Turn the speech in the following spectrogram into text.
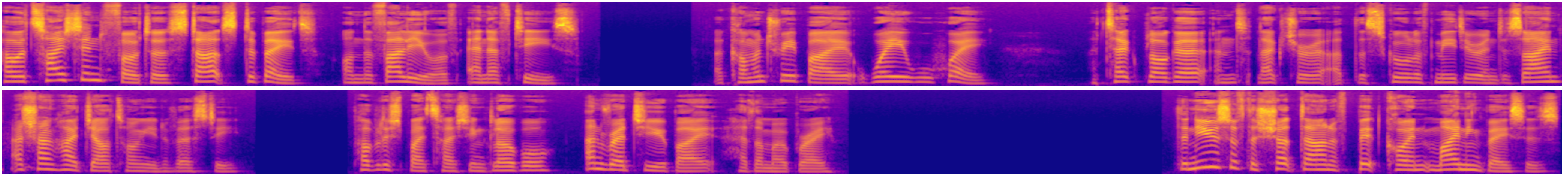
How a Caixin photo starts debate on the value of NFTs. A commentary by Wei Wuhui, a tech blogger and lecturer at the School of Media and Design at Shanghai Jiao Tong University. Published by Caixin Global and read to you by Heather Mowbray. The news of the shutdown of Bitcoin mining bases,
